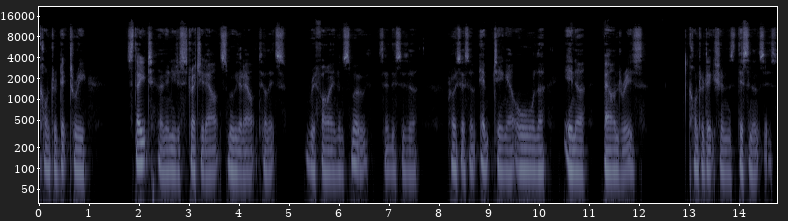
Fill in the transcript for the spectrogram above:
contradictory state, and then you just stretch it out, smooth it out till it's refined and smooth. So this is a process of emptying out all the inner boundaries, contradictions, dissonances.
